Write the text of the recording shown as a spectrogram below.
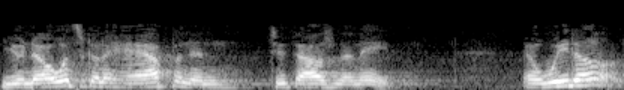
You know what's going to happen in 2008. And we don't.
